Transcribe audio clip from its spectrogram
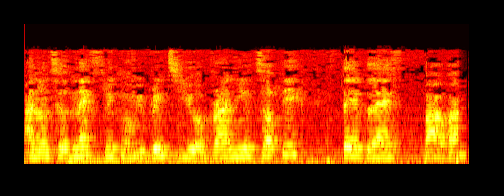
And until next week when we bring to you a brand new topic, stay blessed. Bye bye.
